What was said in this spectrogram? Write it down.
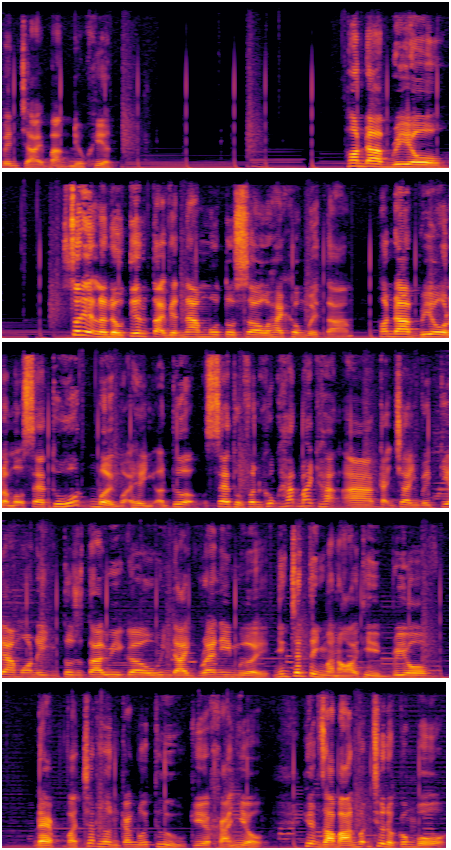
bên trái bảng điều khiển. Honda Brio Xuất hiện lần đầu tiên tại Việt Nam Motor Show 2018, Honda Brio là mẫu xe thu hút bởi ngoại hình ấn tượng. Xe thuộc phân khúc hatchback hạng A cạnh tranh với Kia Morning, Toyota Wigo, Hyundai Grand i10. Nhưng chân tình mà nói thì Brio đẹp và chất hơn các đối thủ kia khá nhiều. Hiện giá bán vẫn chưa được công bố,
